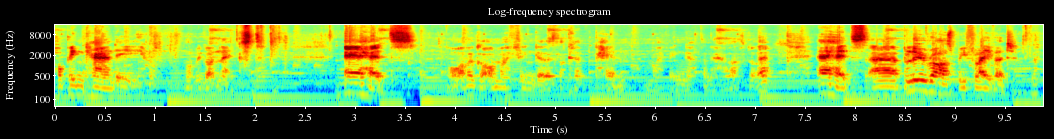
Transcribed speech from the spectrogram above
popping candy. What we got next? Airheads. What have I got on my finger? There's like a pen on my finger. I don't know how that's got there. Airheads, uh, blue raspberry flavoured, like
